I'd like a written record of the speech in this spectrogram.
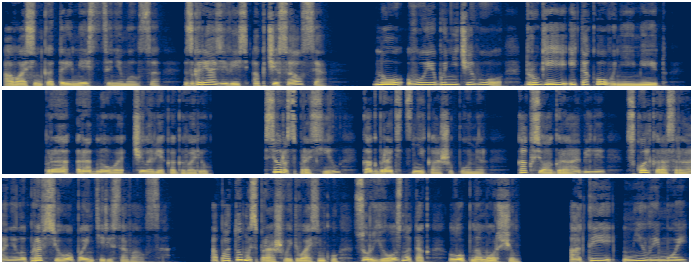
А Васенька три месяца не мылся, с грязи весь обчесался. Ну, вое бы ничего, другие и такого не имеют. Про родного человека говорю. Все расспросил, как братец Никаша помер, как все ограбили, сколько раз ранило, про все поинтересовался. А потом и спрашивает Васеньку, серьезно так, лоб наморщил. «А ты, милый мой,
